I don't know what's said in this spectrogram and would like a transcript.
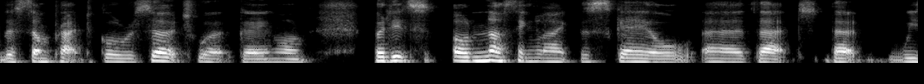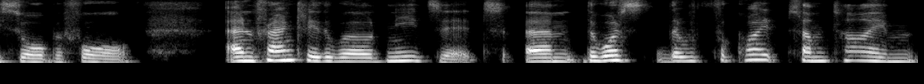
There's some practical research work going on, but it's on nothing like the scale uh, that that we saw before. And frankly, the world needs it. Um, there was, there, for quite some time,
